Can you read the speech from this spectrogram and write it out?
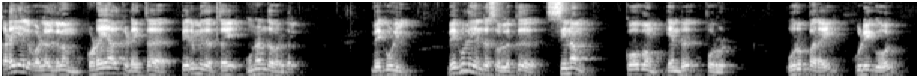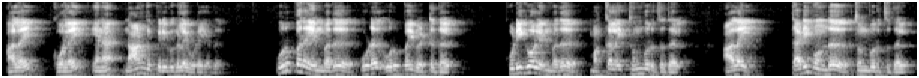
கடையேழு வள்ளல்களும் கொடையால் கிடைத்த பெருமிதத்தை உணர்ந்தவர்கள். வெகுளி. வெகுளி என்ற சொல்லுக்கு சினம் கோபம் என்று பொருள். உருப்பறை குடிகோல் அலை கொலை என நான்கு பிரிவுகளை உடையது. உருப்பறை என்பது உடல் உறுப்பை வெட்டுதல். குடிகோல் என்பது மக்களை துன்புறுத்துதல். அலை தடி கொண்டு துன்புறுத்துதல்.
